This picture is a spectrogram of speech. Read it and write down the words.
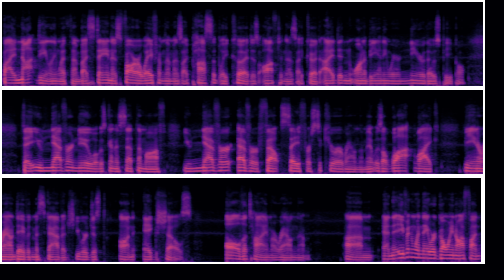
by not dealing with them by staying as far away from them as i possibly could as often as i could. I didn't want to be anywhere near those people that you never knew what was going to set them off. You never, ever felt safe or secure around them. It was a lot like being around David Miscavige. You were just on eggshells all the time around them. Um, and even when they were going off on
